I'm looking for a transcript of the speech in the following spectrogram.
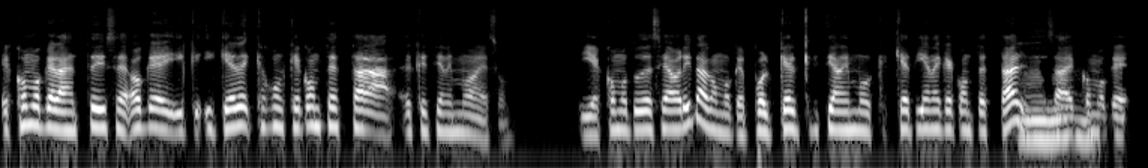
es como que la gente dice, ok, ¿y, y qué, qué, contesta el cristianismo a eso? Y es como tú decías ahorita, como que ¿por qué el cristianismo, qué, tiene que contestar? O sea, es como que,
